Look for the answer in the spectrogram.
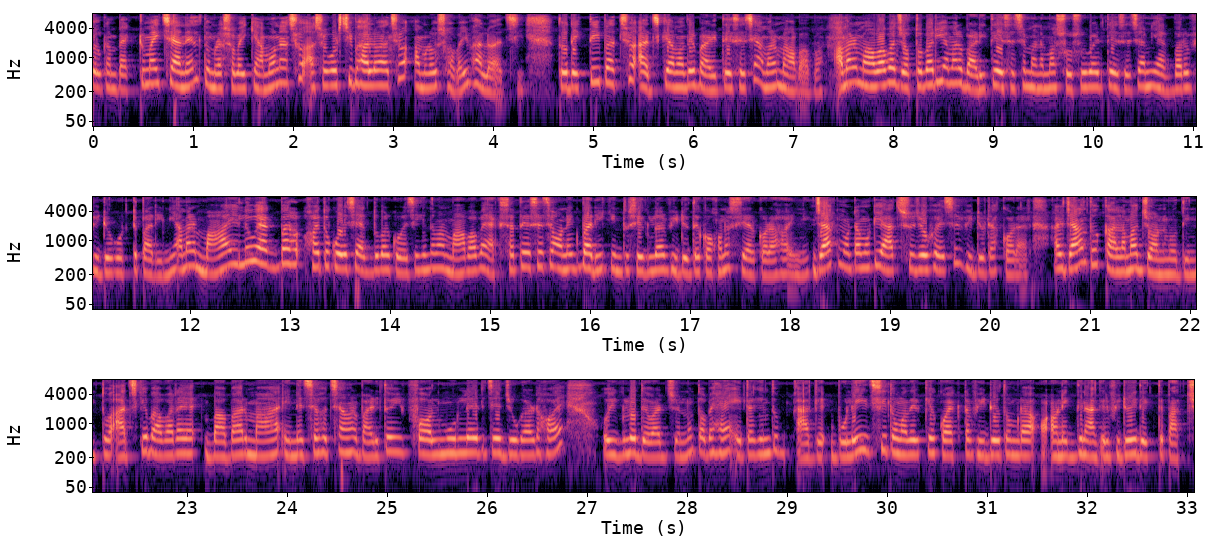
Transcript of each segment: Welcome back to my channel তোমরা সবাই কেমন আছো? আশা করছি ভালো আছো, আমরাও সবাই ভালো আছি। তো দেখতেই পাচ্ছ, আজকে আমাদের বাড়িতে এসেছে আমার মা বাবা। আমার মা বাবা যতবারই আমার বাড়িতে এসেছে মানে আমার শ্বশুর বাড়িতে এসেছে, আমি একবারও ভিডিও করতে পারিনি। আমার মা এলেও একবার হয়তো করেছে, এক দুবার করেছে, কিন্তু আমার মা বাবা একসাথে এসেছে অনেকবারই, কিন্তু সেগুলো আর ভিডিওতে কখনো শেয়ার করা হয়নি। যাক, মোটামুটি আজ সুযোগ হয়েছে ভিডিওটা করার। আর জানো তো, কাল আমার জন্মদিন, তো আজকে বাবারা, বাবার মা এনেছে হচ্ছে আমার বাড়িতে ওই ফলমূলের যে জোগাড় হয়, ওইগুলো দেওয়ার জন্য। তবে হ্যাঁ এটা কিন্তু আগে বলেইছি তোমাদেরকে কয়েকটা ভিডিও তোমরা অনেক দিন আগের ভিডিওই দেখতে পাচ্ছ।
